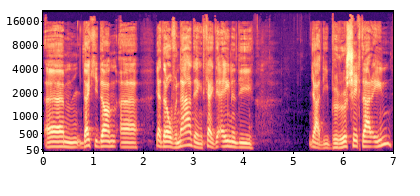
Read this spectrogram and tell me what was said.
Ehm, dat je dan eh, ja, erover nadenkt. Kijk, de ene die, ja, die berust zich daarin.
